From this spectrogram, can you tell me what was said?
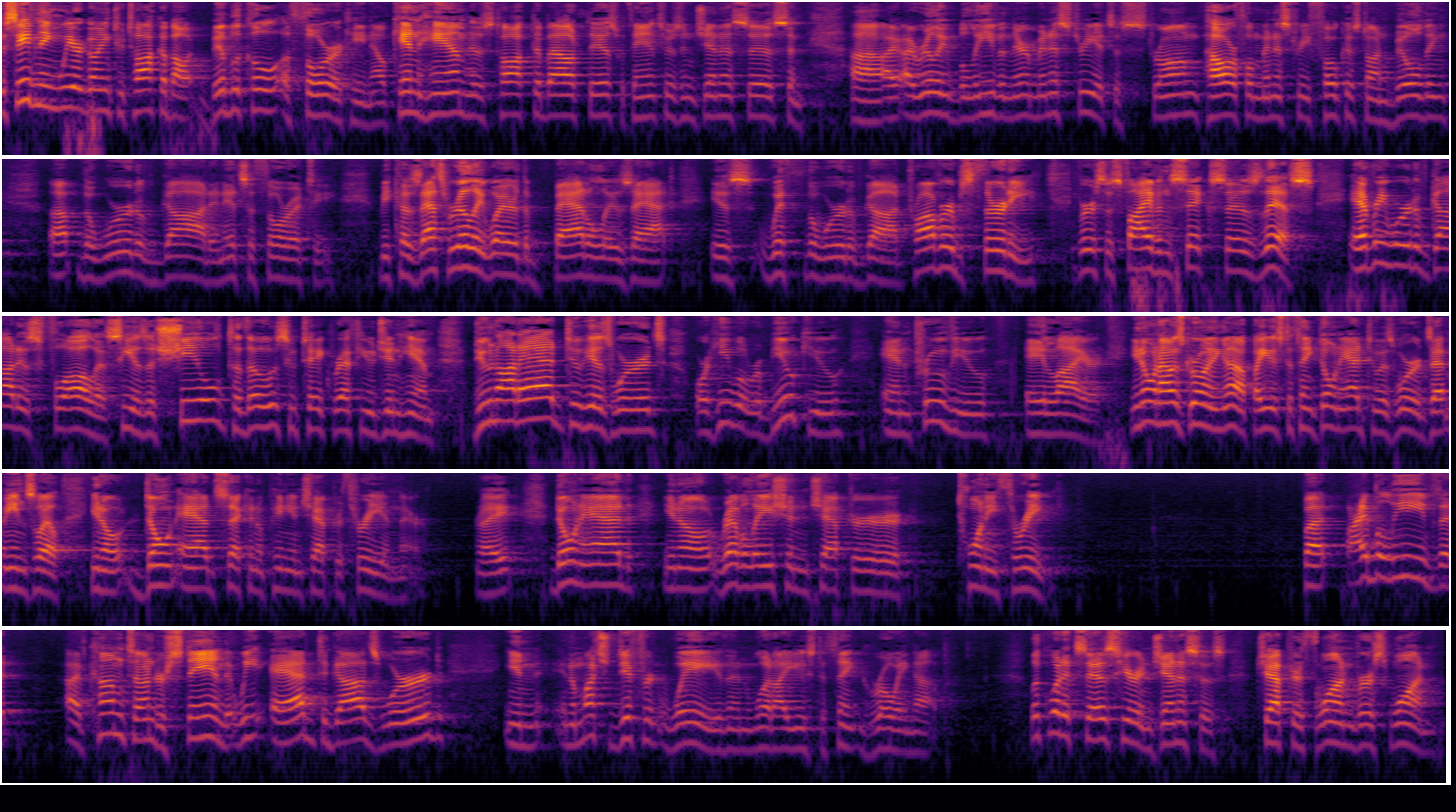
this evening we are going to talk about biblical authority. Now, Ken Ham has talked about this with Answers in Genesis, and uh, I, I, really believe in their ministry. It's a strong, powerful ministry focused on building up the Word of God and its authority, because that's really where the battle is at, is with the Word of God. Proverbs 30, verses 5 and 6 says this. Every word of God is flawless. He is a shield to those who take refuge in him. Do not add to his words, or he will rebuke you and prove you a liar. You know, when I was growing up, I used to think, don't add to his words. That means, well, you know, don't add Second Opinion chapter 3 in there, right? Don't add, you know, Revelation chapter 23. But I believe that I've come to understand that we add to God's word in, in a much different way than what I used to think growing up. Look what it says here in Genesis chapter 1, verse 1.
